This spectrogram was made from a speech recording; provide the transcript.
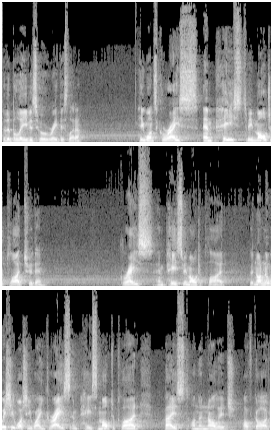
for the believers who will read this letter. He wants grace and peace to be multiplied to them. Grace and peace to be multiplied, but not in a wishy washy way. Grace and peace multiplied based on the knowledge of God.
